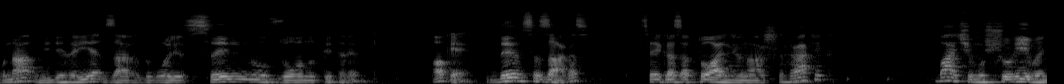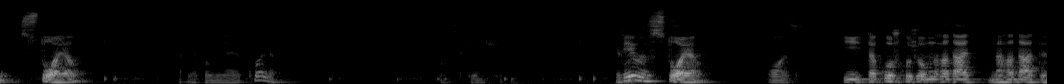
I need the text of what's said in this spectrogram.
вона відіграє зараз доволі сильну зону підтримки. Окей, дивимося зараз. Це якраз актуальний наш графік. Бачимо, що рівень встояв. Так, я поміняю колір. Ось таким чином. Рівень встояв. Ось. І також хочу вам нагадати, нагадати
